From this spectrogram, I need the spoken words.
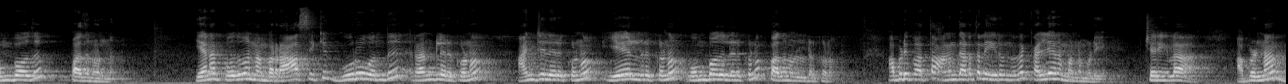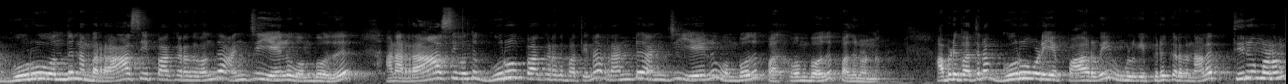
ஒம்பது பதினொன்று ஏன்னா பொதுவாக நம்ம ராசிக்கு குரு வந்து ரெண்டில் இருக்கணும் அஞ்சில் இருக்கணும் ஏழு இருக்கணும் ஒம்போதில் இருக்கணும் பதினொன்றில் இருக்கணும். அப்படி பார்த்தா அந்த இடத்துல இருந்தால் தான் கல்யாணம் பண்ண முடியும். சரிங்களா? அப்படின்னா குரு வந்து நம்ம ராசி பார்க்குறது வந்து அஞ்சு ஏழு ஒம்பது. ஆனால் ராசி வந்து குரு பார்க்குறது பார்த்திங்கன்னா ரெண்டு அஞ்சு ஏழு ஒம்பது ப ஒம்பது பதினொன்று அப்படி பார்த்தீங்கன்னா குருவுடைய பார்வை உங்களுக்கு இப்போ இருக்கிறதுனால திருமணம்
